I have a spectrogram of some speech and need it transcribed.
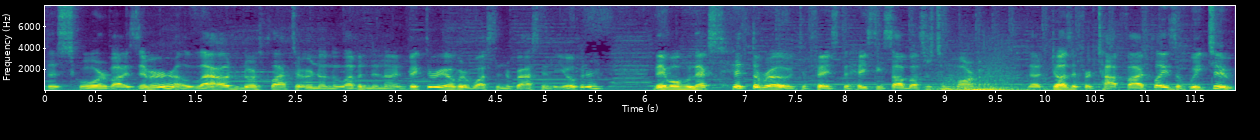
The score by Zimmer allowed North Platte to earn an 11-9 victory over Western Nebraska in the opener. They will next hit the road to face the Hastings Sodbusters tomorrow. That does it for top 5 plays of Week 2.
